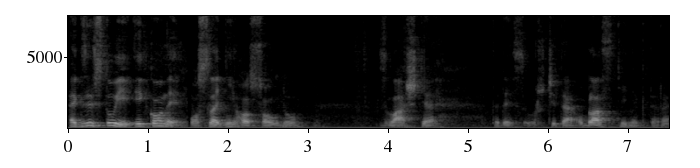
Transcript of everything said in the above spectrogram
Existují ikony posledního soudu, zvláště tedy z určité oblasti, některé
